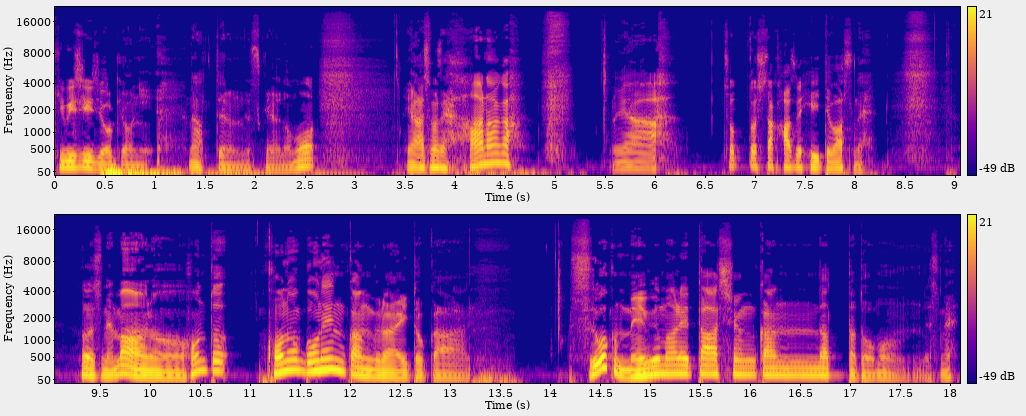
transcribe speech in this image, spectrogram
厳しい状況になってるんですけれども、いや、すいません。鼻が、いやー、ちょっとした風邪ひいてますね。そうですね。まあ、あの、本当この5年間ぐらいとか、すごく恵まれた瞬間だったと思うんですね。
